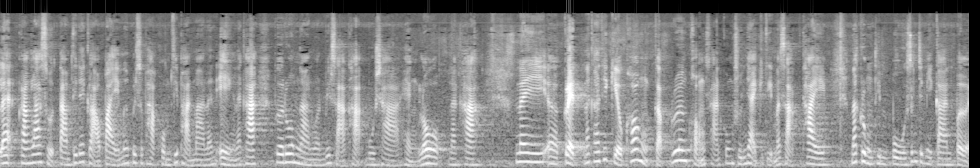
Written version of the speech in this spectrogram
และครั้งล่าสุดตามที่ได้กล่าวไปเมื่อพฤษภาคมที่ผ่านมานั่นเองนะคะ เพื่อร่วมงานวันวิสาขบูชาแห่งโลกนะคะ ในเกร็ดนะคะที่เกี่ยวข้องกับเรื่องของสารกงสุลใหญ่กิติมศักดิ์ไทยณกรุงทิมปู ซึ่งจะมีการเปิด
